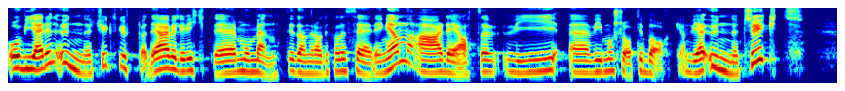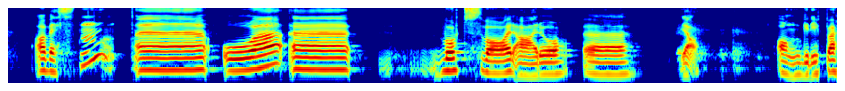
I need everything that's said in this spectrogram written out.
Og vi er en undertrykt gruppe. Det er et veldig viktig moment i den radikaliseringen. er det at vi, eh, vi må slå tilbake. Vi er undertrykt av Vesten. Eh, og eh, vårt svar er å ja, angripe.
